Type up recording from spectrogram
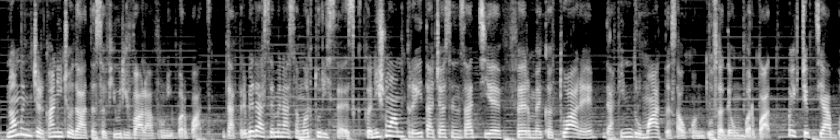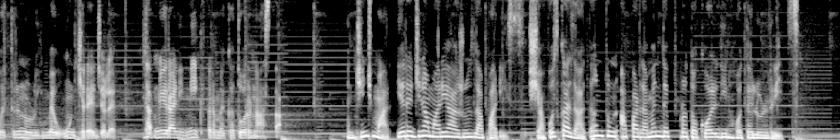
nu am încercat niciodată să fiu rival a vreunui bărbat, dar trebuie de asemenea să mărturisesc că nici nu am trăit acea senzație fermecătoare de a fi îndrumată sau condusă de un bărbat, cu excepția bătrânului meu unchi regele. Dar nu era nimic fermecător în asta. În 5 martie, regina Maria a ajuns la Paris și a fost cazată într-un apartament de protocol din hotelul Ritz.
